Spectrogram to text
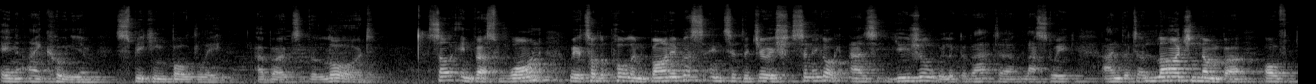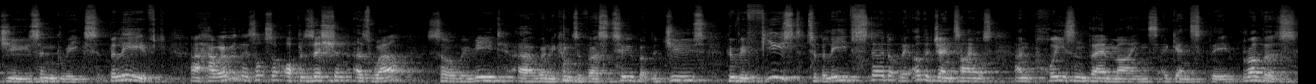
in Iconium speaking boldly about the Lord. So in verse 1, we are told that Paul and Barnabas entered the Jewish synagogue as usual. We looked at that uh, last week. And that a large number of Jews and Greeks believed. Uh, however, there's also opposition as well. So we read uh, when we come to verse 2 But the Jews who refused to believe stirred up the other Gentiles and poisoned their minds against the brothers.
